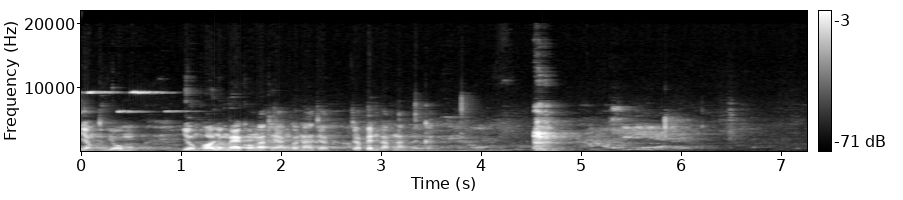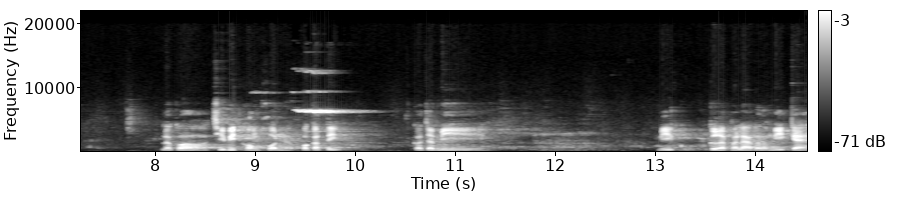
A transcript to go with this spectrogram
อย่างโยมโยมพ่อโยมแม่ของน้าแถมก็น่าจะจะเป็นแบบนั้นเหมือนกัน แล้วก็ชีวิตของคนเนี่ยปกติก็จะมี มีเกิดมาแล้วก็ต้องมีแก่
